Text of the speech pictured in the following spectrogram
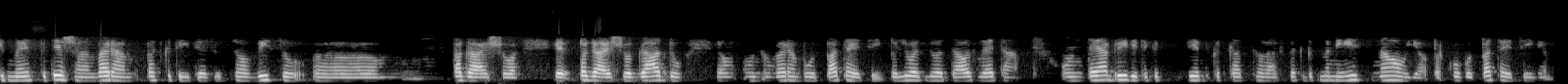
kad mēs patiešām varam paskatīties uz savu visu pagājušo, pagājušo gadu un, un varam būt pateicīgi par ļoti, ļoti daudz lietām. Un tajā brīdī, kad dzirdu, kad kāds cilvēks saka, bet man īsti nav jau par ko būt pateicīgam,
